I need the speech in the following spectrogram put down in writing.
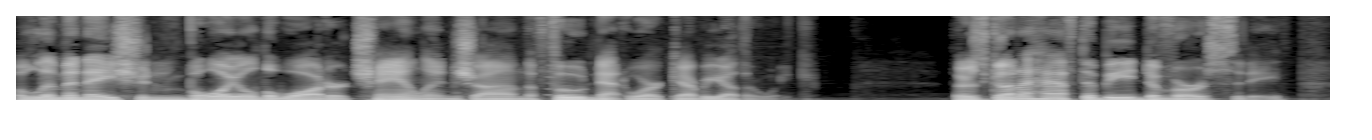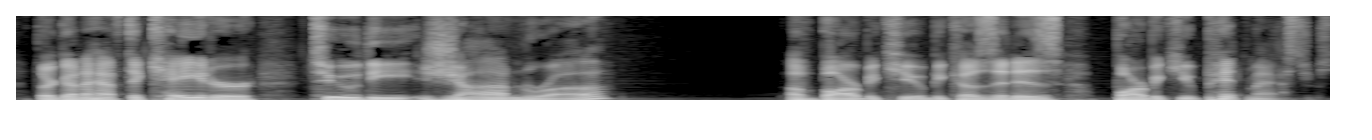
Elimination Boil the Water Challenge on the Food Network every other week. There's going to have to be diversity. They're going to have to cater to the genre of barbecue because it is barbecue pitmasters.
